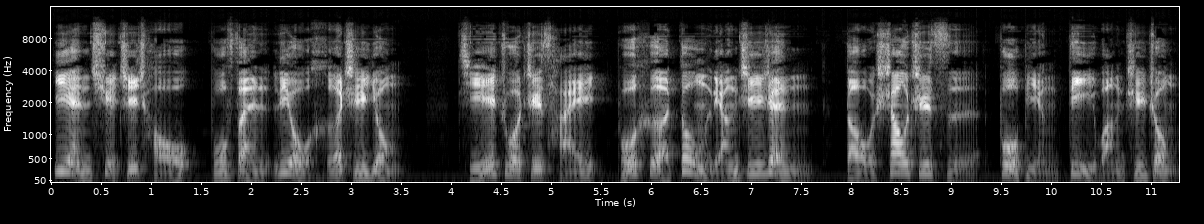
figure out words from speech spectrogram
燕雀之仇。不愤六合之用，桀拙之才；不贺栋梁之任，斗烧之子；不秉帝王之重。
